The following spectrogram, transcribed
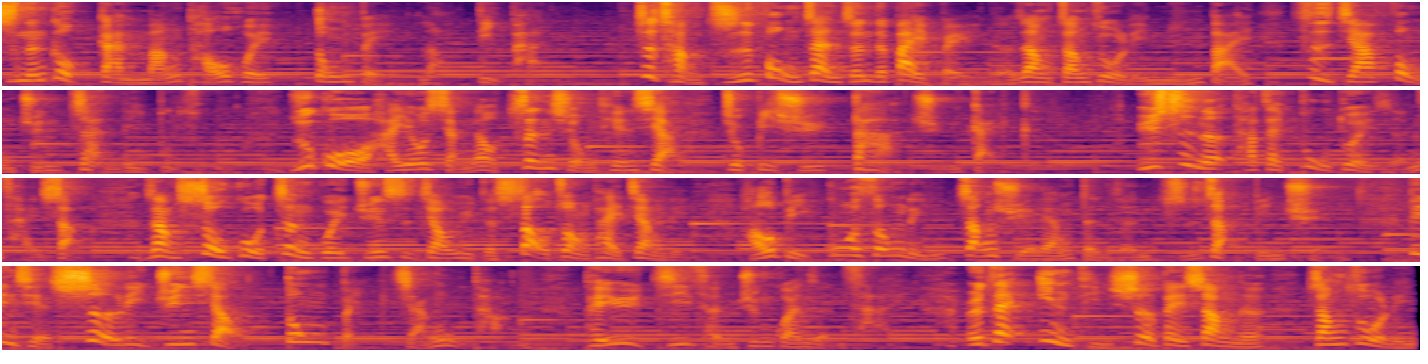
只能够赶忙逃回东北老地盘。这场直奉战争的败北呢，让张作霖明白自家奉军战力不足，如果还有想要争雄天下，就必须大举改革。于是呢，他在部队人才上，让受过正规军事教育的少壮派将领，好比郭松龄、张学良等人执掌兵权，并且设立军校东北讲武堂，培育基层军官人才。而在硬体设备上呢，张作霖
